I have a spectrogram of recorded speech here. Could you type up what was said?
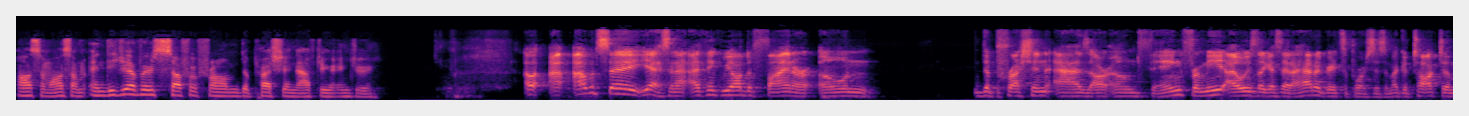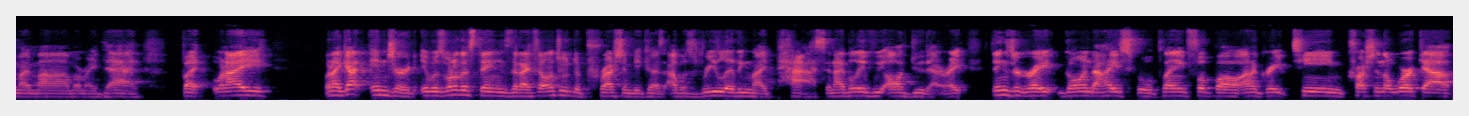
Awesome, awesome. And did you ever suffer from depression after your injury? I, I would say yes, and I, I think we all define our own depression as our own thing. For me, I always, like I said, I had a great support system. I could talk to my mom or my dad, but when I when I got injured, it was one of those things that I fell into a depression because I was reliving my past, and I believe we all do that, right? Things are great, going to high school, playing football on a great team, crushing the workouts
